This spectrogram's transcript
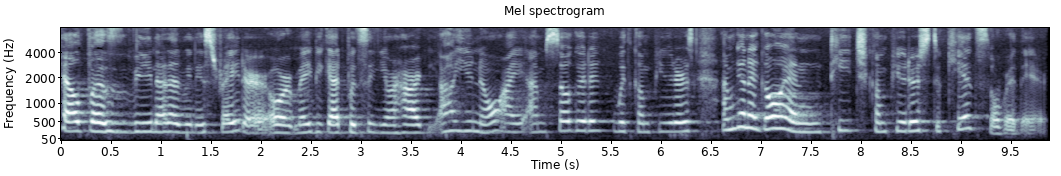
help us being an administrator. Or maybe God puts in your heart, oh, you know, I, I'm so good at, with computers. I'm going to go and teach computers to kids over there.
